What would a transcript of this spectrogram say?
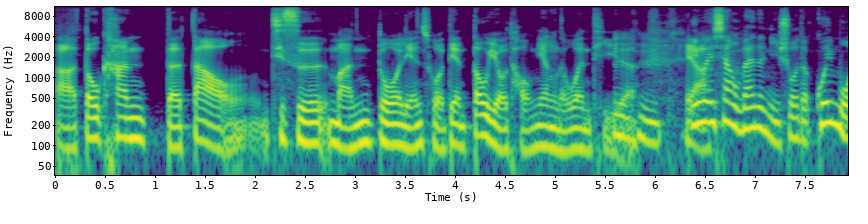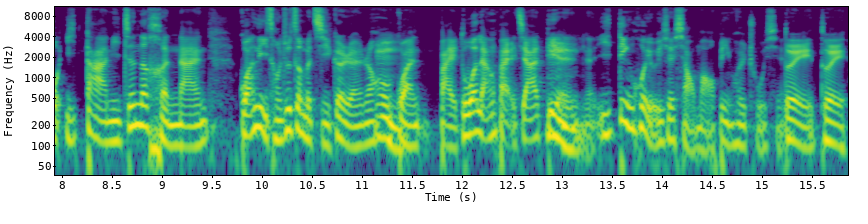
啊，都看。得到其实蛮多连锁店都有同样的问题的，因为像 Van 你说的，规模一大，你真的很难管理层就这么几个人，然后管百多两百家店，一定会有一些小毛病会出现。对对，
